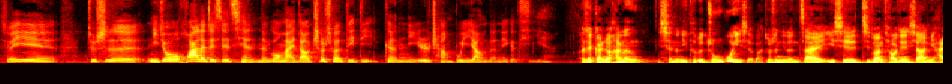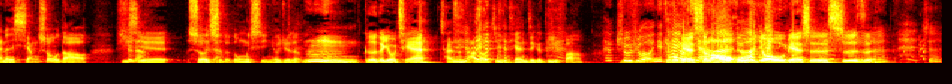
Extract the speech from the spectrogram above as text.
所以就是你就花了这些钱，能够买到彻彻底底跟你日常不一样的那个体验。而且感觉还能显得你特别尊贵一些吧，就是你能在一些极端条件下，你还能享受到一些奢侈的东西，你会觉得，嗯，哥哥有钱才能达到今天这个地方。叔叔，你左边是老虎，右边是狮子。是。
